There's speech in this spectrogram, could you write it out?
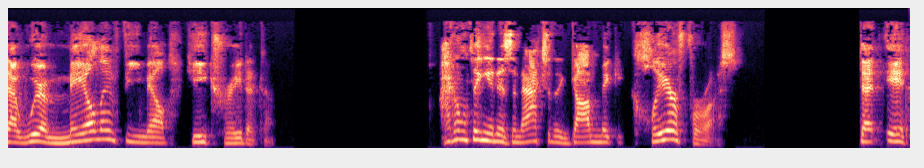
That we're male and female, he created them. I don't think it is an accident God make it clear for us that it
